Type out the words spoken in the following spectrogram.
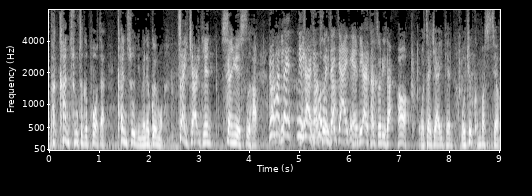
他看出这个破绽，看出里面的规模，再加一天，三月四号。如果他再念下去，会不会再加一天？你爱他这里他好，我再加一天，我觉得恐怕是这样。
